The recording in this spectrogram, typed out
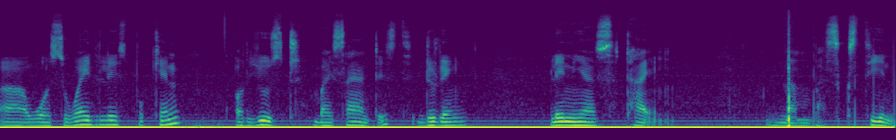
uh, was widely spoken or used by scientists during Linnaeus time. Number 16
